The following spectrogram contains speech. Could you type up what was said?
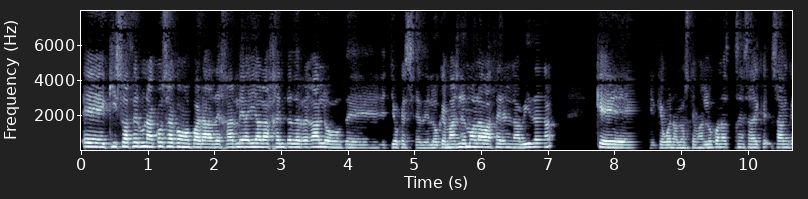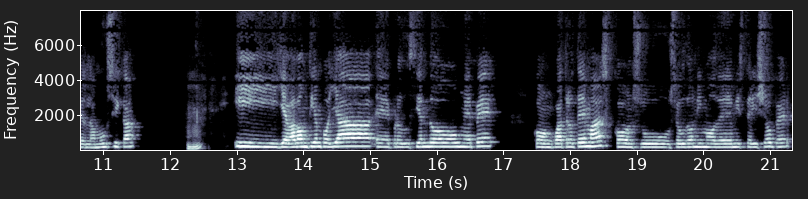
eh, quiso hacer una cosa como para dejarle ahí a la gente de regalo de, yo qué sé, de lo que más le molaba hacer en la vida, que, que, bueno, los que más lo conocen saben que, saben que es la música. Y llevaba un tiempo ya eh, produciendo un EP con cuatro temas con su seudónimo de Mystery Shopper.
